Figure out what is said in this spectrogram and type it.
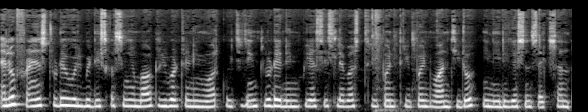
Hello friends, today we will be discussing about river training work which is included in PSC syllabus 3.3.10 in irrigation section.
